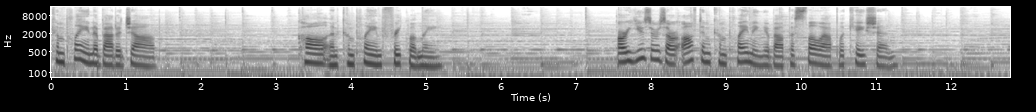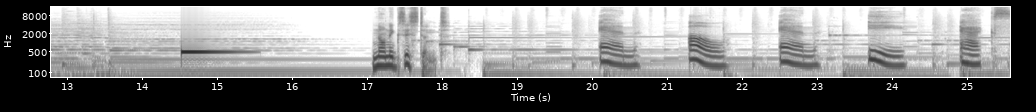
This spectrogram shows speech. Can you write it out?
Complain about a job. Call and complain frequently. Our users are often complaining about the slow application. Non existent N O N E X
